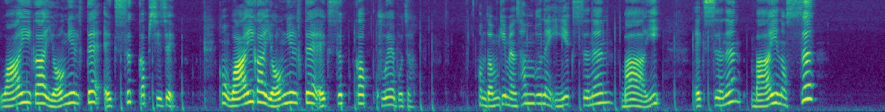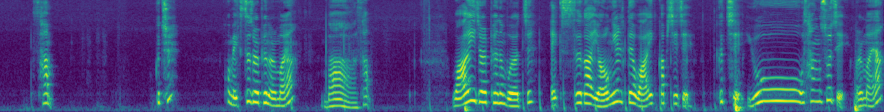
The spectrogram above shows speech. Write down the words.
y가 0일 때 x값이지. 그럼 y가 0일 때 x값 구해보자. 그럼 넘기면 3분의 2x는 마 2, x는 마이너스 3. 그치? 그럼 x절편 얼마야? 마 3. y절편은 뭐였지? x가 0일 때 y값이지. 그치? 요 상수지. 얼마야?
